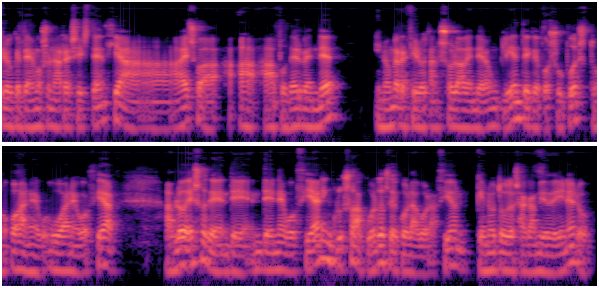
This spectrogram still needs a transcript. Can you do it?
Creo que tenemos una resistencia a, eso, a, poder vender. Y no me refiero tan solo a vender a un cliente, que por supuesto, o a negociar. Hablo de eso, de, negociar incluso acuerdos de colaboración, que no todo es a cambio de dinero.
